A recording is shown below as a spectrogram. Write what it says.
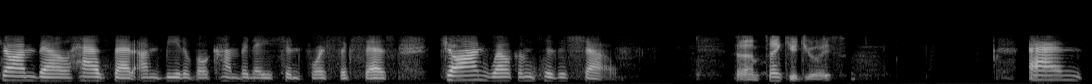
John Bell has that unbeatable combination for success. John, welcome to the show. Um, thank you, Joyce. And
